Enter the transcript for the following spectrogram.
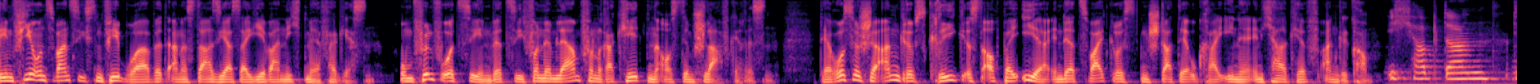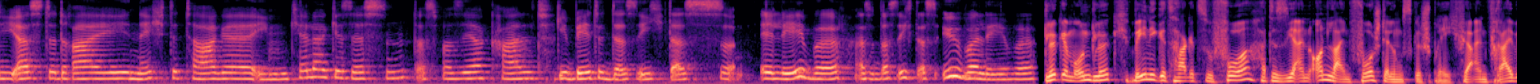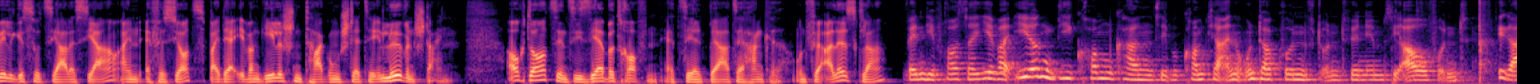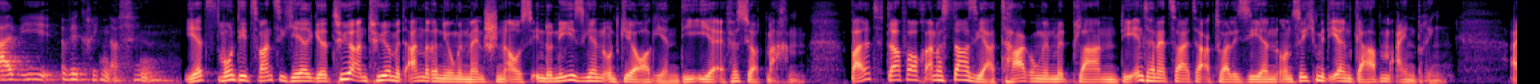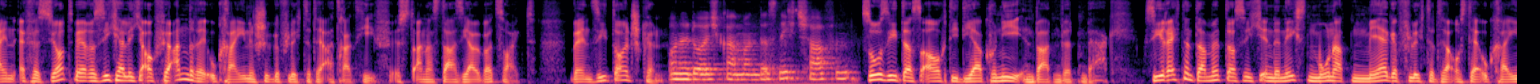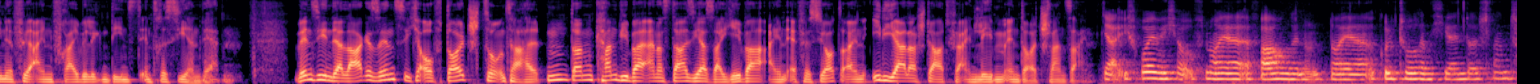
Den 24. Februar wird Anastasia Sajewa nicht mehr vergessen. Um 5.10 Uhr wird sie von dem Lärm von Raketen aus dem Schlaf gerissen. Der russische Angriffskrieg ist auch bei ihr in der zweitgrößten Stadt der Ukraine in Charkiw angekommen. Ich habe dann die ersten drei Nächte, Tage im Keller gesessen. Das war sehr kalt. Gebetet, dass ich das erlebe, also dass ich das überlebe. Glück im Unglück. Wenige Tage zuvor hatte sie ein Online-Vorstellungsgespräch für ein freiwilliges soziales Jahr, ein FSJ, bei der evangelischen Tagungsstätte in Löwenstein. Auch dort sind sie sehr betroffen, erzählt Beate Hanke. Und für alle ist klar? Wenn die Frau Sajeva irgendwie kommen kann, sie bekommt ja eine Unterkunft und wir nehmen sie auf und egal wie, wir kriegen das hin. Jetzt wohnt die 20-Jährige Tür an Tür mit anderen jungen Menschen aus Indonesien und Georgien, die ihr FSJ machen. Bald darf auch Anastasia Tagungen mitplanen, die Internetseite aktualisieren und sich mit ihren Gaben einbringen. Ein FSJ wäre sicherlich auch für andere ukrainische Geflüchtete attraktiv, ist Anastasia überzeugt, wenn sie Deutsch können. Ohne Deutsch kann man das nicht schaffen. So sieht das auch die Diakonie in Baden-Württemberg. Sie rechnet damit, dass sich in den nächsten Monaten mehr Geflüchtete aus der Ukraine für einen Freiwilligendienst interessieren werden. Wenn Sie in der Lage sind, sich auf Deutsch zu unterhalten, dann kann wie bei Anastasia Sajeva ein FSJ ein idealer Start für ein Leben in Deutschland sein. Ja, ich freue mich auf neue Erfahrungen und neue Kulturen hier in Deutschland.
